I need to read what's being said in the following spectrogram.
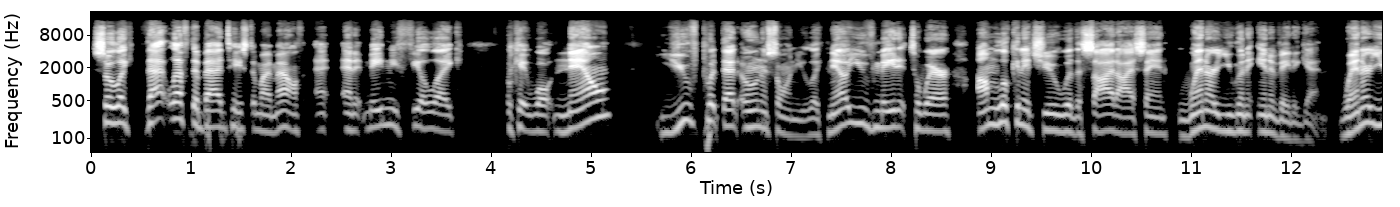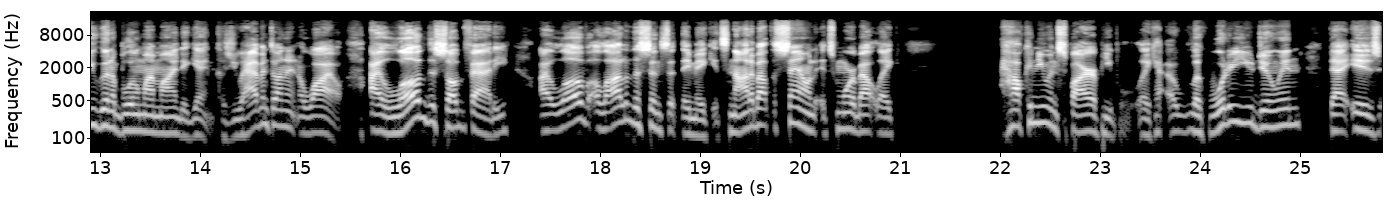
So like that left a bad taste in my mouth, and, and it made me feel like, okay, well now you've put that onus on you. Like now you've made it to where I'm looking at you with a side eye saying, when are you going to innovate again? When are you going to blow my mind again? Because you haven't done it in a while. I love the Sub Phatty. I love a lot of the sense that they make. It's not about the sound, it's more about like, how can you inspire people? Like, how, like what are you doing that is,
